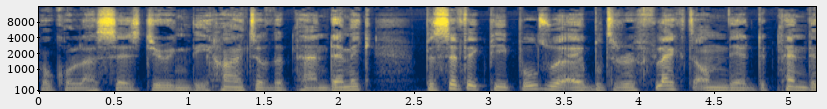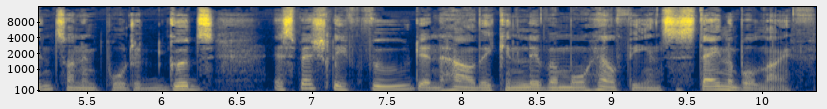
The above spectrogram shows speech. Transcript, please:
Hukula says during the height of the pandemic, Pacific peoples were able to reflect on their dependence on imported goods, especially food, and how they can live a more healthy and sustainable life.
